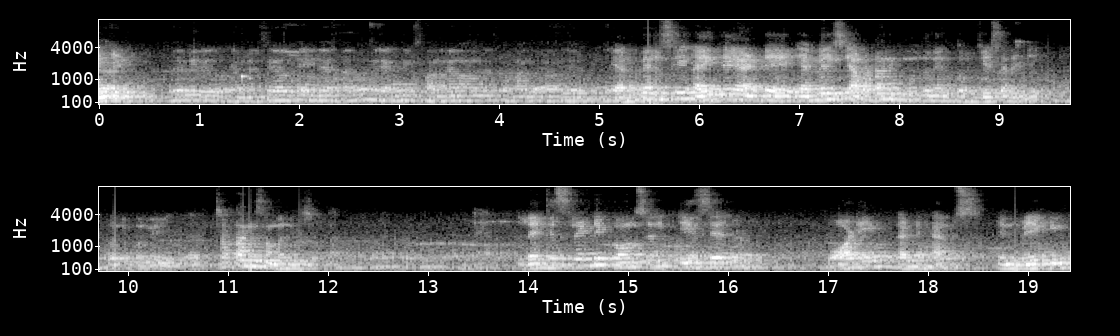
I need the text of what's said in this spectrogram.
మీరు ఎమ్మెల్సీ అయితే ఎమ్మెల్సీ అంటే ఎమ్మెల్సీ అవ్వడానికి ముందు నేను కొన్ని చేశానండి కొన్ని కొన్ని చట్టానికి సంబంధించి చెప్తాను legislative council is a body that helps in making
